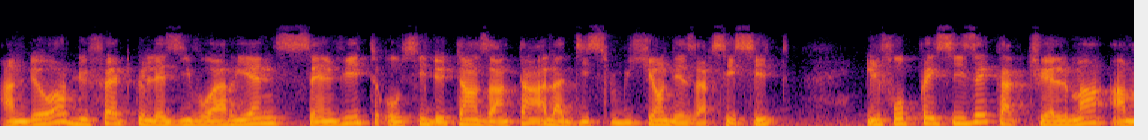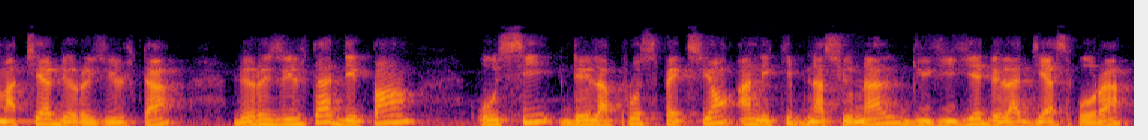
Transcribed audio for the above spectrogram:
en dehors du fait que les Ivoiriennes s'invitent aussi de temps en temps à la distribution des accessites, il faut préciser qu'actuellement, en matière de résultats, le résultat dépend aussi de la prospection en équipe nationale du vivier de la diaspora,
